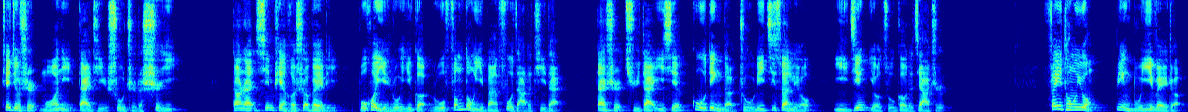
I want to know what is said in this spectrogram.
这就是模拟代替数值的示意。当然，芯片和设备里不会引入一个如风洞一般复杂的替代，但是取代一些固定的主力计算流。已经有足够的价值。非通用并不意味着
